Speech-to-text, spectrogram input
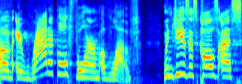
of a radical form of love. When Jesus calls us,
